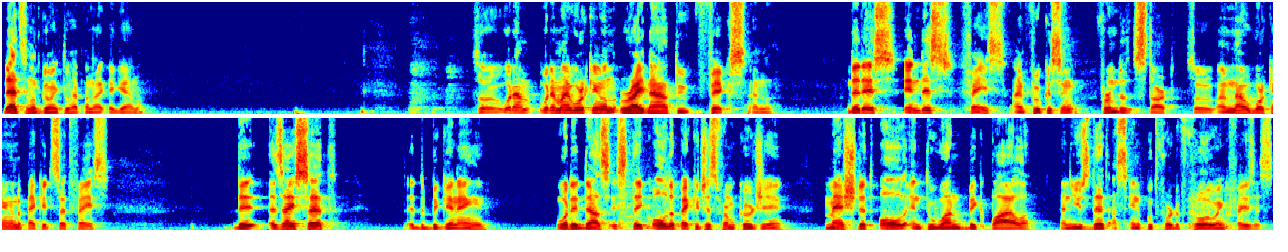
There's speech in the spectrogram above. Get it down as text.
that's not going to happen again. So what, am, what am I working on right now to fix? And that is, in this phase, I'm focusing from the start. So I'm now working on the package set phase. The, as I said at the beginning, what it does is take all the packages from Koji, mash that all into one big pile, and use that as input for the following phases.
